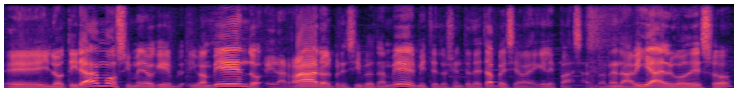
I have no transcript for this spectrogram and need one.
Eh, y lo tiramos y medio que iban viendo. Era raro al principio también. Viste, el oyente de la etapa decía, "Ay, ¿qué les pasa? ¿Entendés? Había algo de eso.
